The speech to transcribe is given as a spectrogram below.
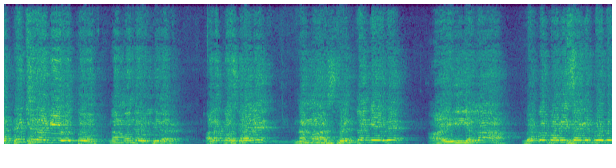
ಅಧ್ಯಕ್ಷರಾಗಿ ಇವತ್ತು ನಮ್ಮ ಮುಂದೆ ಉಳಿದಿದ್ದಾರೆ. ಅದಕ್ಕೋಸ್ಕರನೇ ನಮ್ಮ ಸ್ಟ್ರೆಂತ್ ಹಂಗೆ ಇದೆ. ಆ, ಈ ಎಲ್ಲ ಲೋಕಲ್ ಬಾಡೀಸ್ ಆಗಿರ್ಬೋದು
